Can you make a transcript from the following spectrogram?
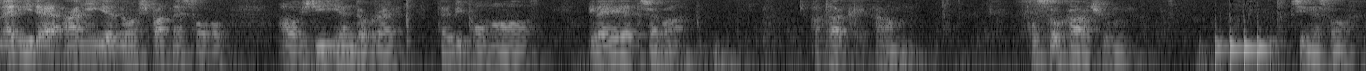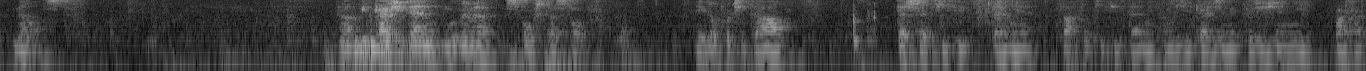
nevíde ani jedno špatné slovo, ale vždy jen dobré, které by pomohlo, kde je třeba. A tak um, poslucháčům přinesl milost. A my každý den mluvíme spousta slov. Někdo počítá 10 tisíc denně, 20 tisíc téměř. Oni říkají, že někteří žení dvakrát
